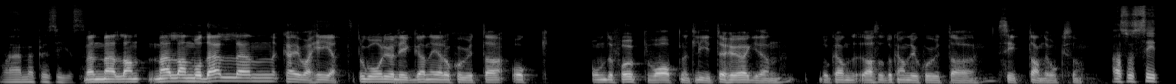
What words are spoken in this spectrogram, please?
Nej, men precis. Men mellan, mellanmodellen kan ju vara het. Då går det ju att ligga ner och skjuta och om du får upp vapnet lite högre än, då kan, alltså, då kan du skjuta sittande också. Alltså sit,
